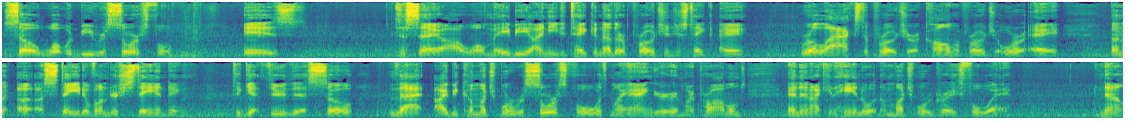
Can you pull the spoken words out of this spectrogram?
So, what would be resourceful is to say, oh, well, maybe I need to take another approach and just take a relaxed approach or a calm approach or a, an, a state of understanding to get through this so that I become much more resourceful with my anger and my problems and then I can handle it in a much more graceful way. Now,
